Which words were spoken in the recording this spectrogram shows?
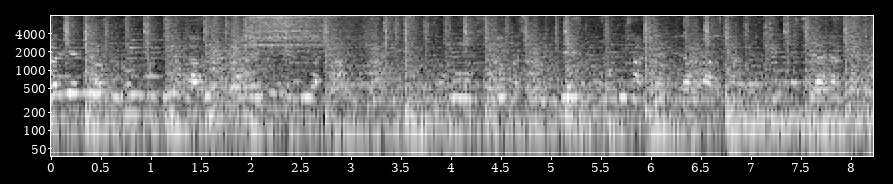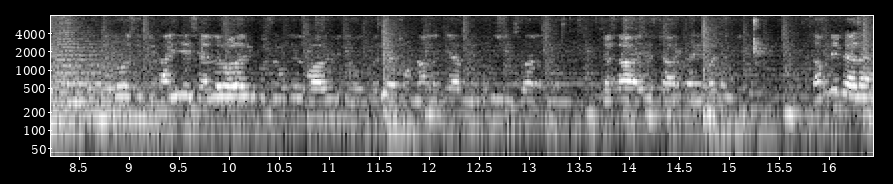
ਕਾਫੀ ਨਹੀਂ ਮਿਲਦੀ ਆਪਣਾ ਉਹਨੂੰ ਕੋਈ ਫਸਲ ਦੇ ਜੋ ਵੀ ਸਾਡੇ ਇੱਥੇ ਦਾ ਘਰ ਸਾਡੇ ਆ ਜਾਂਦੇ ਤੇ ਜਦੋਂ ਅਸੀਂ ਦਿਖਾਈਏ ਸੈੱਲ ਵਾਲਾ ਵੀ ਖੁਸ਼ ਹੋ ਕੇ ਲਵਾਵੇ ਵੀ ਬਹੁਤ ਵਧੀਆ ਝੋਨਾ ਲੱਗਿਆ ਮੈਨੂੰ ਵੀ ਇਸ ਵਾਰ ਚੰਗਾ ਇਹ ਚਾਰ ਚਾਹੇ ਵਧਣ ਸਭ ਦੇ ਫਾਇਦਾ ਹੈ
